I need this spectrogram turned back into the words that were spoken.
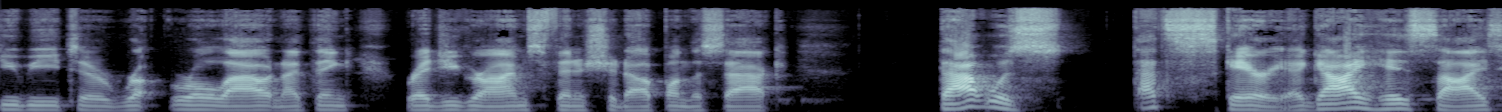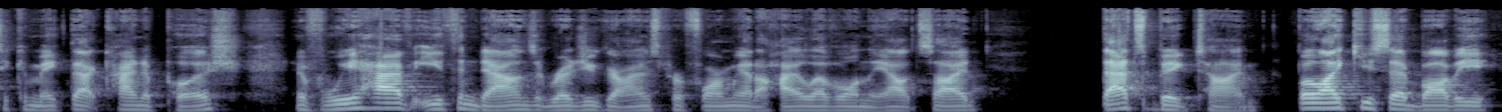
QB to r- roll out, and I think Reggie Grimes finished it up on the sack. That was that's scary. A guy his size who can make that kind of push. If we have Ethan Downs and Reggie Grimes performing at a high level on the outside, that's big time. But like you said, Bobby,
